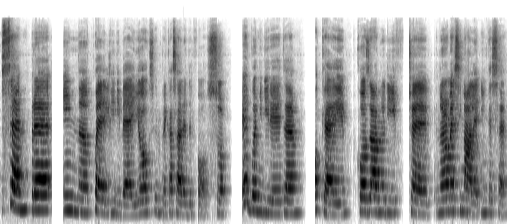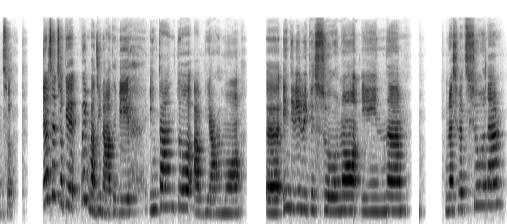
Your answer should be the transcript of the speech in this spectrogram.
sempre in quelli di Veio, sempre Casale del Fosso. E voi mi direte, ok, cosa hanno di... cioè, non erano messi male, in che senso? Nel senso che voi immaginatevi, intanto abbiamo eh, individui che sono in una situazione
